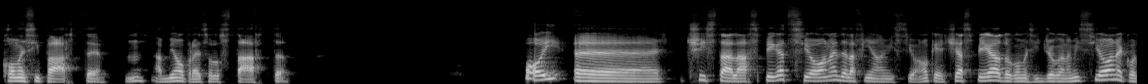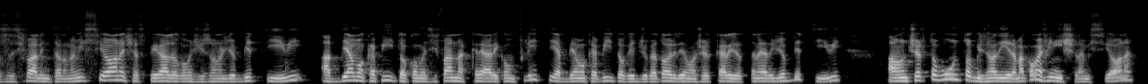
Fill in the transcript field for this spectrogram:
come si parte. Mm? Abbiamo preso lo start. Poi eh, ci sta la spiegazione della fine della missione. Ok, ci ha spiegato come si gioca una missione, cosa si fa all'interno della missione, ci ha spiegato come ci sono gli obiettivi, abbiamo capito come si fanno a creare i conflitti, abbiamo capito che i giocatori devono cercare di ottenere gli obiettivi, a un certo punto bisogna dire ma come finisce la missione?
